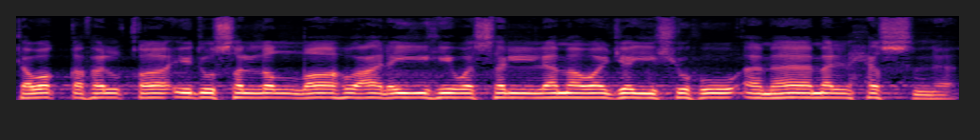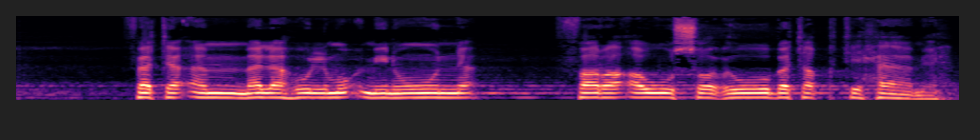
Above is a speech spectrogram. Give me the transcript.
توقف القائد صلى الله عليه وسلم وجيشه أمام الحصن. فتأمله المؤمنون فرأوا صعوبة اقتحامه.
